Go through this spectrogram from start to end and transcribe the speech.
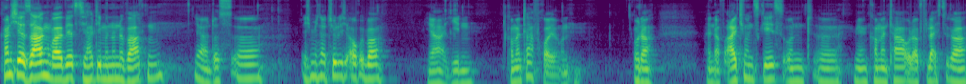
Kann ich dir sagen, weil wir jetzt halt die Minute warten, ja, dass äh, ich mich natürlich auch über ja, jeden Kommentar freue unten. Oder wenn du auf iTunes gehst und äh, mir einen Kommentar oder vielleicht sogar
